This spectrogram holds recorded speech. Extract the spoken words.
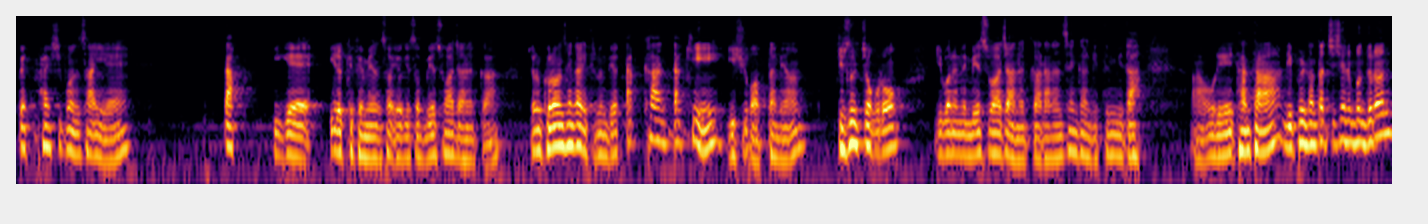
680원 사이에 딱 이게 이렇게 되면서 여기서 매수하지 않을까 저는 그런 생각이 드는데요. 딱한 딱히 이슈가 없다면 기술적으로 이번에는 매수하지 않을까라는 생각이 듭니다. 아, 우리 단타 리플 단타 치시는 분들은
